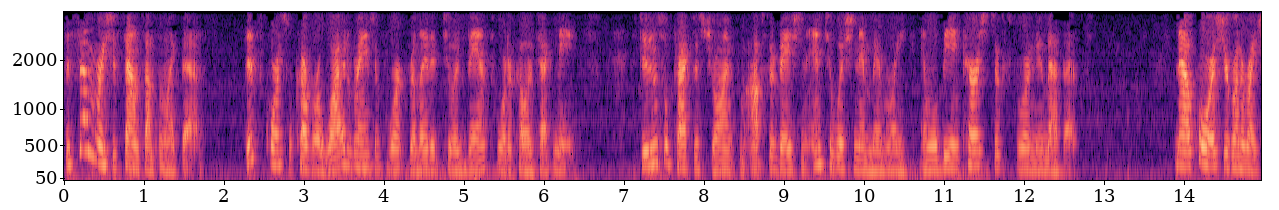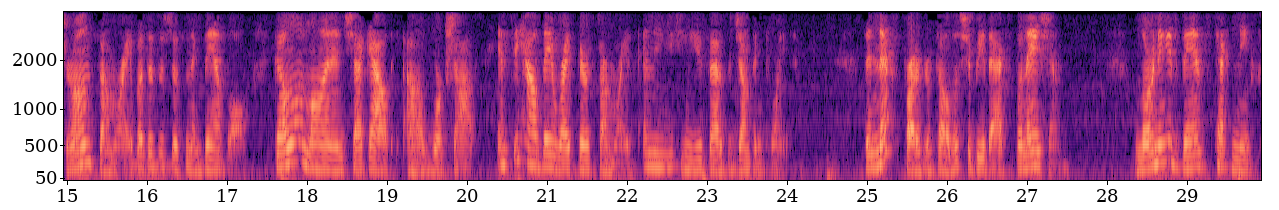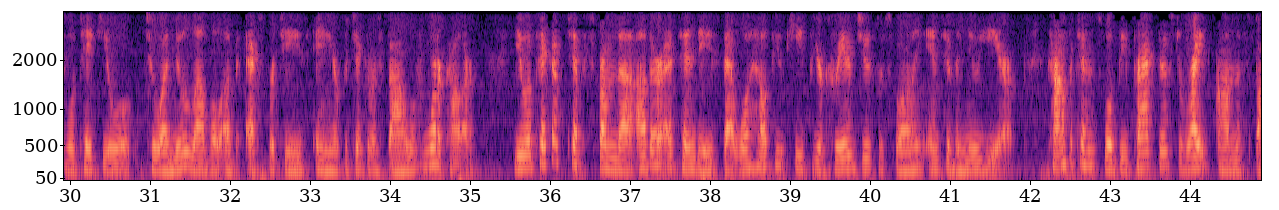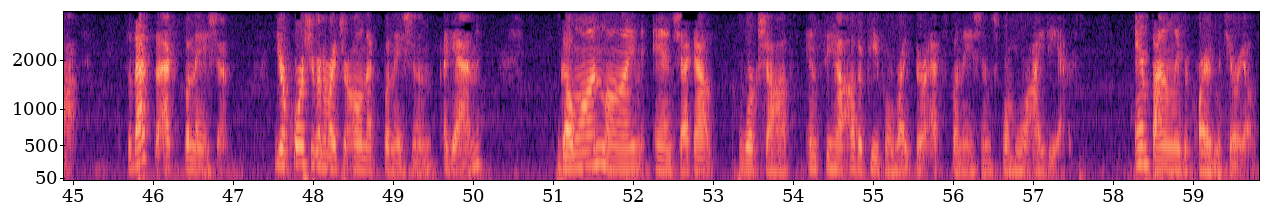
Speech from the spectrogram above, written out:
The summary should sound something like this. This course will cover a wide range of work related to advanced watercolor techniques. Students will practice drawing from observation, intuition, and memory, and will be encouraged to explore new methods. Now, of course, you're going to write your own summary, but this is just an example. Go online and check out uh, workshops and see how they write their summaries, and then you can use that as a jumping point. The next part of your syllabus should be the explanation. Learning advanced techniques will take you to a new level of expertise in your particular style of watercolor. You will pick up tips from the other attendees that will help you keep your creative juices flowing into the new year. Competence will be practiced right on the spot. So that's the explanation. Your, course, you're going to write your own explanation again. Go online and check out workshops and see how other people write their explanations for more ideas. And finally, required materials.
